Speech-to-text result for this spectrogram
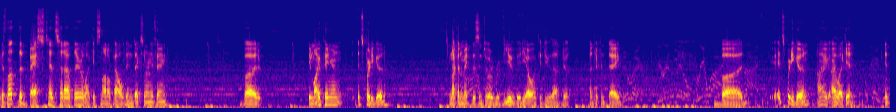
It's not the best headset out there, like it's not a Valve Index or anything, but in my opinion, it's pretty good. I'm not gonna make this into a review video. I could do that a different day but it's pretty good. I, I like it. it.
